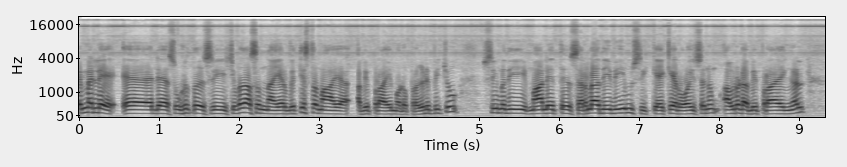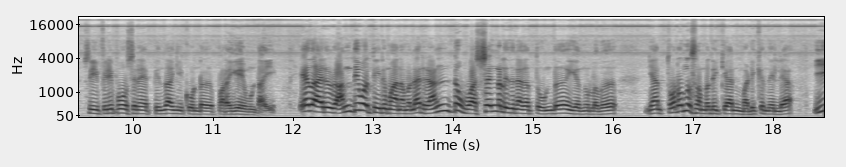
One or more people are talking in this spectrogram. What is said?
എം എൽ എ സുഹൃത്ത് ശ്രീ ശിവദാസൻ നായർ വ്യത്യസ്തമായ അഭിപ്രായം അവിടെ പ്രകടിപ്പിച്ചു. ശ്രീമതി മാലയത്ത് സരളാദേവിയും ശ്രീ കെ കെ റോയ്സനും അവരുടെ അഭിപ്രായങ്ങൾ ശ്രീ ഫിലിപ്പോസിനെ പിന്താങ്ങിക്കൊണ്ട് പറയുകയുമുണ്ടായി. ഏതായാലും ഒരു അന്തിമ തീരുമാനമല്ല രണ്ട് വശങ്ങൾ ഇതിനകത്തുണ്ട് എന്നുള്ളത് ഞാൻ തുറന്ന് സമ്മതിക്കാൻ മടിക്കുന്നില്ല. ഈ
